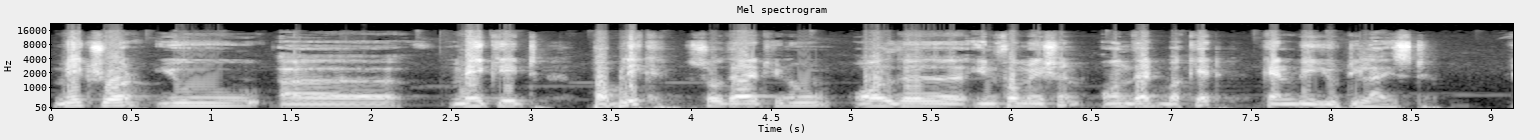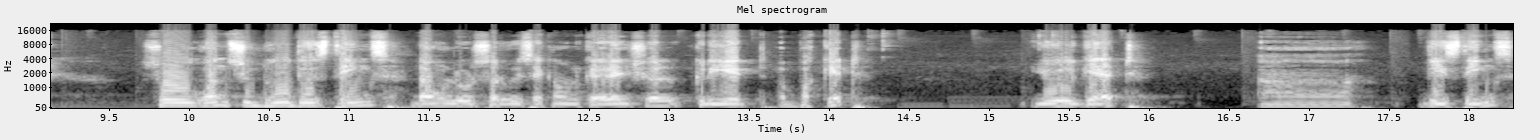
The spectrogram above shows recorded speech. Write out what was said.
Make sure you uh, make it public so that you know all the information on that bucket can be utilized. So once you do these things, download service account credential, create a bucket, you will get uh, these things.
